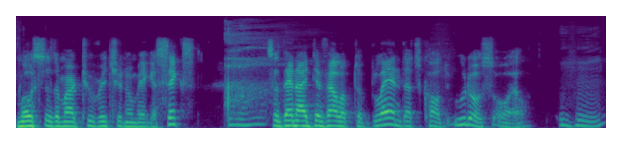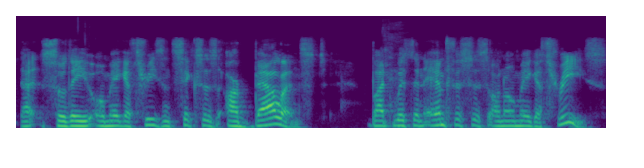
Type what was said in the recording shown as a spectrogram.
Most of them are too rich in omega 6. Ah. So then I developed a blend that's called Udo's oil. Mm-hmm. That, so the omega 3s and 6s are balanced, but with an emphasis on omega 3s.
